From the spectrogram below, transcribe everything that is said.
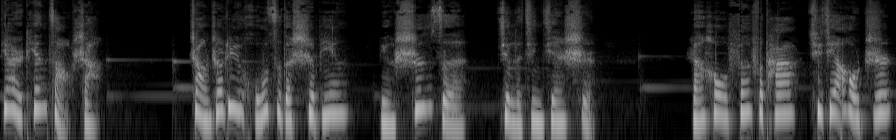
第二天早上，长着绿胡子的士兵领狮子进了进监室，然后吩咐他去见奥芝。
